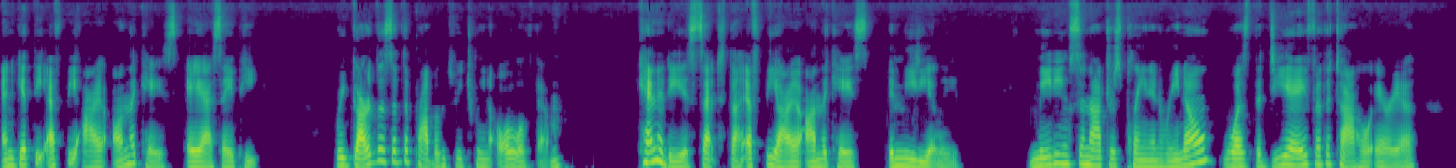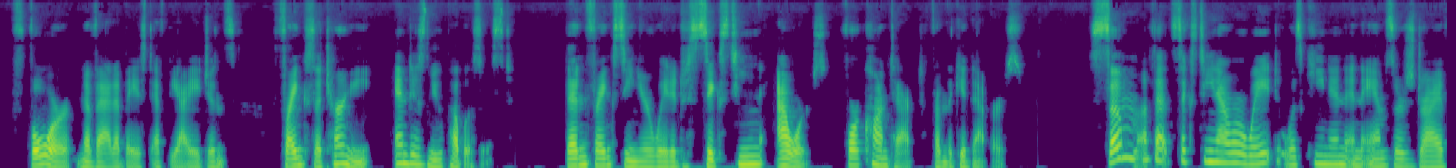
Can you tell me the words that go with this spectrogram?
and get the FBI on the case ASAP. Regardless of the problems between all of them, Kennedy set the FBI on the case immediately. Meeting Sinatra's plane in Reno was the DA for the Tahoe area, four Nevada based FBI agents, Frank's attorney, and his new publicist. Then Frank Sr. waited 16 hours for contact from the kidnappers. Some of that 16 hour wait was Keenan and Amsler's drive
